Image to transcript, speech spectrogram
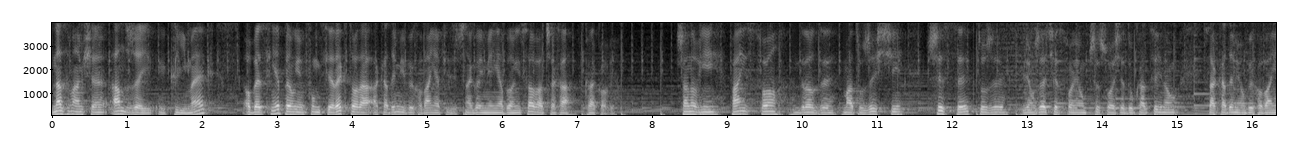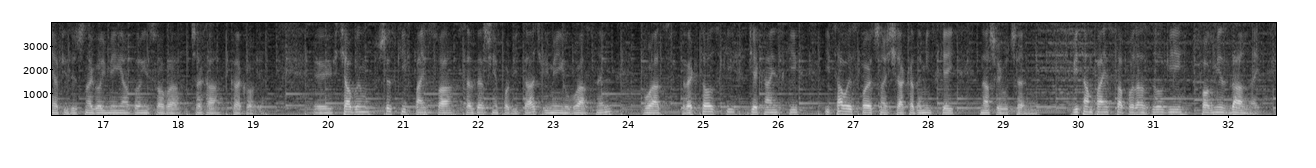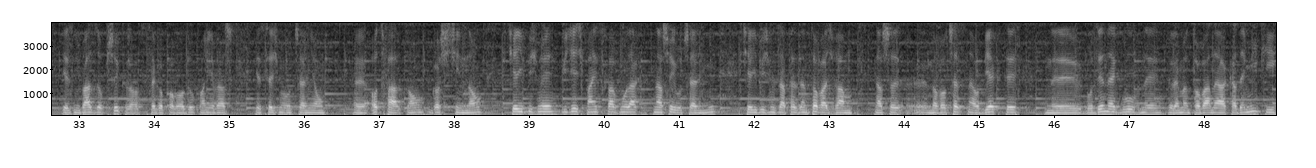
Nazywam się Andrzej Klimek. Obecnie pełnię funkcję rektora Akademii Wychowania Fizycznego imienia Bronisława Czecha w Krakowie. Szanowni Państwo, drodzy maturzyści, wszyscy, którzy wiążecie swoją przyszłość edukacyjną z Akademią Wychowania Fizycznego imienia Bronisława Czecha w Krakowie. Y, Chciałbym wszystkich Państwa serdecznie powitać w imieniu własnym, władz rektorskich, dziekańskich i całej społeczności akademickiej naszej uczelni. Witam Państwa po raz drugi w formie zdalnej. Jest mi bardzo przykro z tego powodu, ponieważ jesteśmy uczelnią e, otwartą, gościnną. Chcielibyśmy widzieć Państwa w murach naszej uczelni. Chcielibyśmy zaprezentować Wam nasze e, nowoczesne obiekty, budynek główny, wyremontowane akademiki,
